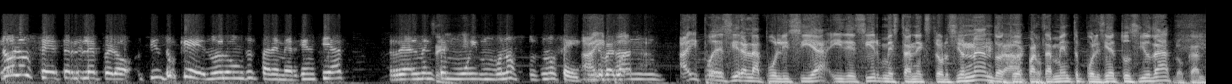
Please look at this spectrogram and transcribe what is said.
No lo sé, terrible, pero siento que 911 para emergencias realmente Sí. muy, no, pues no sé, Ahí, de verdad. pu- ahí puedes ir a la policía y decir, me están extorsionando a tu departamento de policía de tu ciudad. Local.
